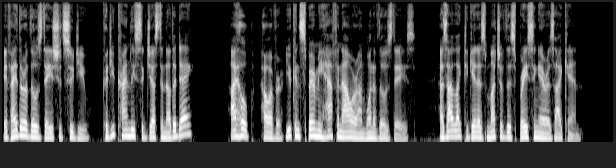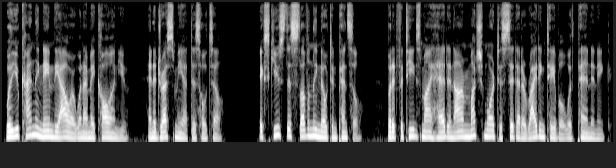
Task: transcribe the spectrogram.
If either of those days should suit you, could you kindly suggest another day? I hope, however, you can spare me half an hour on one of those days, as I like to get as much of this bracing air as I can. Will you kindly name the hour when I may call on you, and address me at this hotel? Excuse this slovenly note in pencil, but it fatigues my head and arm much more to sit at a writing table with pen and ink.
